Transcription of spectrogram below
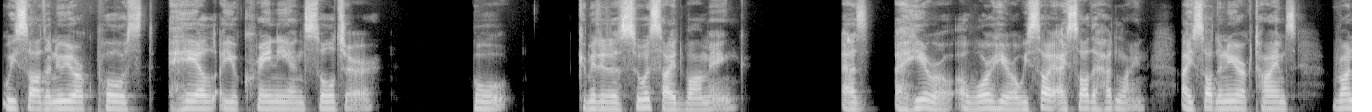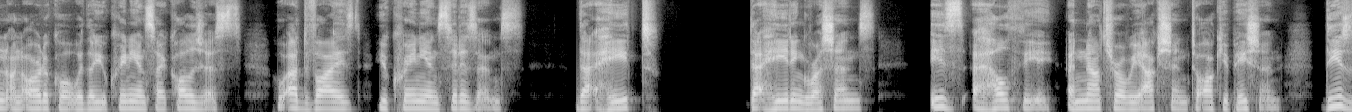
We saw the New York Post hail a Ukrainian soldier who committed a suicide bombing as a hero, a war hero. We saw it. I saw the headline. I saw the New York Times run an article with a Ukrainian psychologist who advised Ukrainian citizens that hate that hating Russians is a healthy and natural reaction to occupation. These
